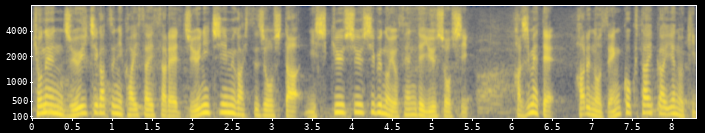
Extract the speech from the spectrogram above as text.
去年11月に開催され12チームが出場した西九州支部の予選で優勝し初めて春の全国大会への切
